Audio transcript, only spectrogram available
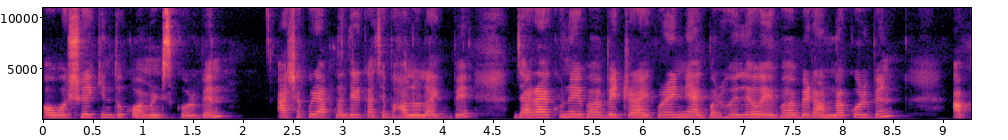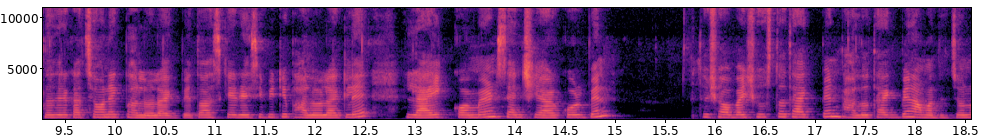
অবশ্যই কিন্তু কমেন্টস করবেন। আশা করি আপনাদের কাছে ভালো লাগবে। যারা এখনও এভাবে ট্রাই করেননি, একবার হলেও এভাবে রান্না করবেন, আপনাদের কাছে অনেক ভালো লাগবে। তো আজকের রেসিপিটি ভালো লাগলে লাইক কমেন্টস অ্যান্ড শেয়ার করবেন। তো সবাই সুস্থ থাকবেন, ভালো থাকবেন, আমাদের জন্য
